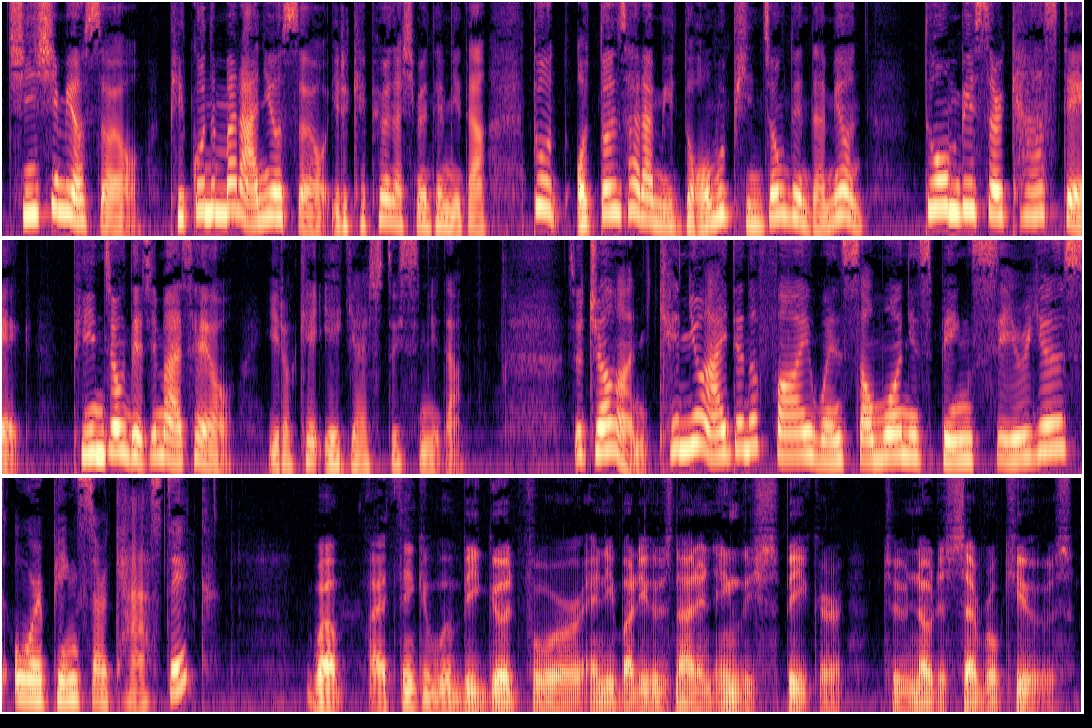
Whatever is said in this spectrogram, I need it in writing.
진심이었어요. 비꼬는 말 아니었어요. 이렇게 표현하시면 됩니다. 또 어떤 사람이 너무 빈정된다면 Don't be sarcastic. 빈정되지 마세요. 이렇게 얘기할 수도 있습니다. So, John, can you identify when someone is being serious or being sarcastic? Well, I think it would be good for anybody who's not an English speaker to notice several cues.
